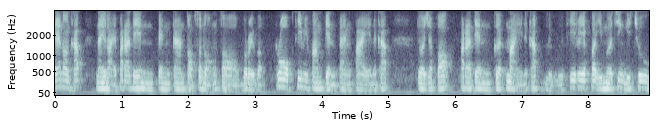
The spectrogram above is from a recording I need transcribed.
น่นอนครับในหลายประเด็นเป็นการตอบสนองต่อบริบทโรคที่มีความเปลี่ยนแปลงไปนะครับโดยเฉพาะประเด็นเกิดใหม่นะครับหรือที่เรียกว่า emerging issue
